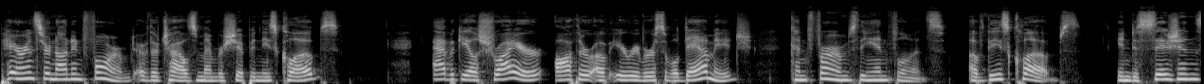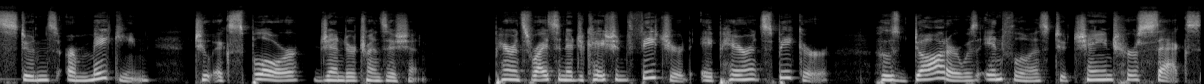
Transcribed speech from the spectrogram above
Parents are not informed of their child's membership in these clubs. Abigail Shrier, author of Irreversible Damage, confirms the influence of these clubs in decisions students are making to explore gender transition. Parents' Rights in Education featured a parent speaker whose daughter was influenced to change her sex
